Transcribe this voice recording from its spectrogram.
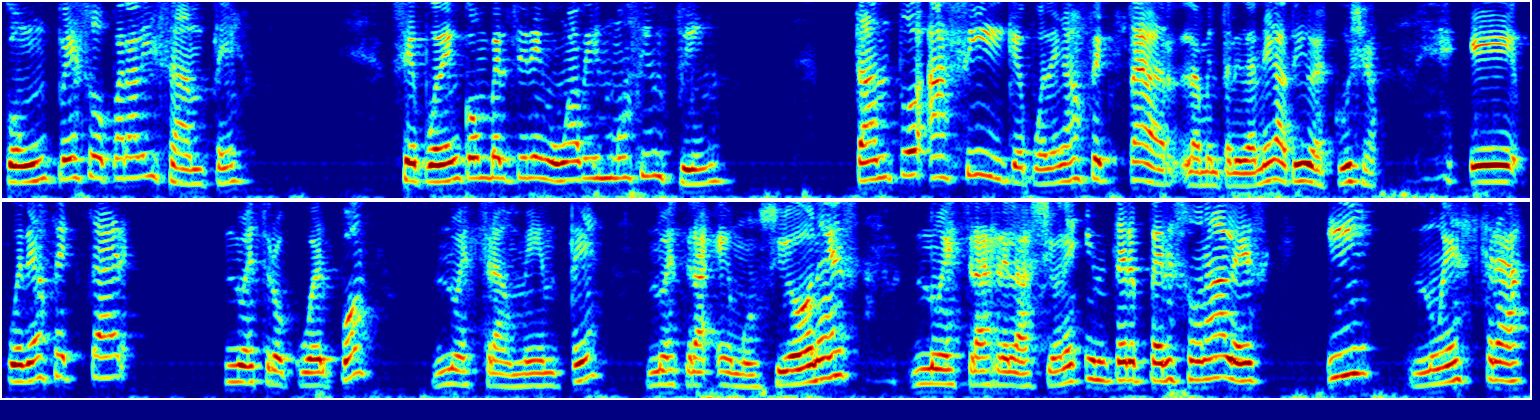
con un peso paralizante, se pueden convertir en un abismo sin fin, tanto así que pueden afectar la mentalidad negativa, escucha, eh, puede afectar nuestro cuerpo, nuestra mente, nuestras emociones, nuestras relaciones interpersonales y nuestra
